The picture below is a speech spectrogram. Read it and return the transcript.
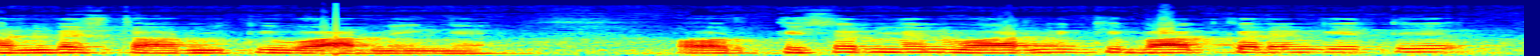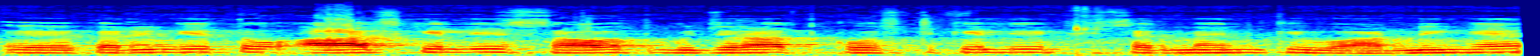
थंडर स्टॉर्म की वार्निंग है। और फिशरमैन वार्निंग की बात करेंगे करेंगे तो आज के लिए साउथ गुजरात कोस्ट के लिए फिशरमैन की वार्निंग है।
